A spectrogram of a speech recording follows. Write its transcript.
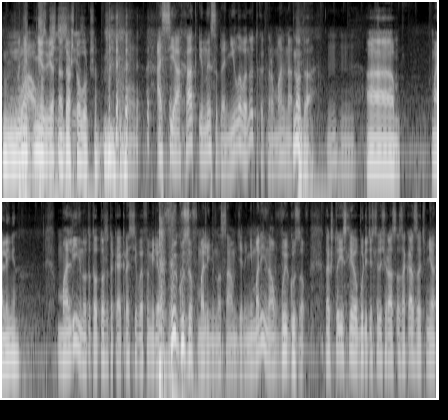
Не- Вау. неизвестно, да, что лучше. Мгм. Асия Ахат, Инесса Данилова. Ну, это как нормально. Ну да. А, Малинин. Малинин, вот это вот тоже такая красивая фамилия. Выгузов Малинин, на самом деле. Не Малинин, а Выгузов. Так что, если вы будете в следующий раз заказывать мне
